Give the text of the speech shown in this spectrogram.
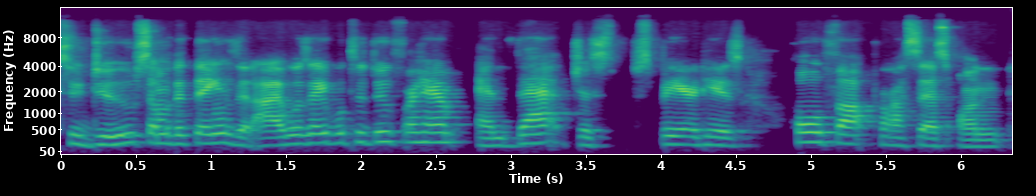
to do some of the things that I was able to do for him. And that just spared his whole thought process on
